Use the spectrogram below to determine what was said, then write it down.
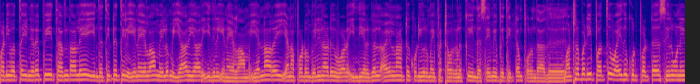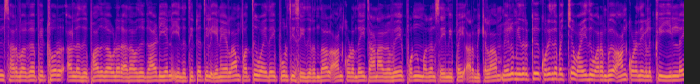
படிவத்தை நிரப்பி தந்தாலே இந்த திட்டத்தில் இணையலாம். மேலும் யார் யார் இதில் இணையலாம்? என்ஆர்ஐ எனப்படும் வெளிநாடு வாழ் இந்தியர்கள் அயல்நாட்டு குடியுரிமை பெற்றவர்களுக்கு இந்த சேமிப்பு திட்டம் பொருந்தாது. மற்றபடி பத்து வயதுக்குட்பட்ட சிறுவனின் சார்பாக பெற்றோர் அல்லது பாதுகாவலர் அதாவது கார்டியன் இந்த திட்டத்தில் இணையலாம். பத்து வயதை பூர்த்தி செய்திருந்தால் ஆண் குழந்தை தானாகவே பொன் மகன் சேமிப்பை ஆரம்பிக்கலாம். மேலும் இதற்கு குறைந்தபட்ச வயது வரம்பு ஆண் குழந்தைகளுக்கு இல்லை.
